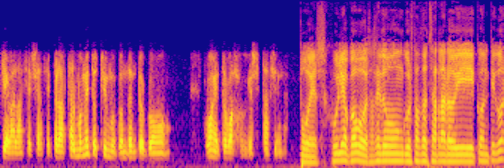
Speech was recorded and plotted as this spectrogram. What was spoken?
qué balance se hace. Pero hasta el momento estoy muy contento con, con el trabajo que se está haciendo. Pues Julio Cobos, ha sido un gustazo charlar hoy contigo.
